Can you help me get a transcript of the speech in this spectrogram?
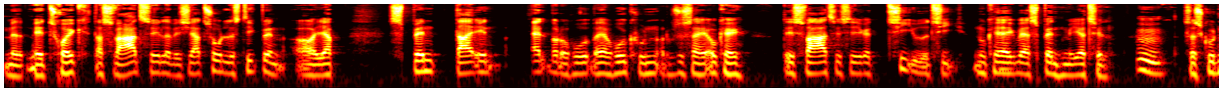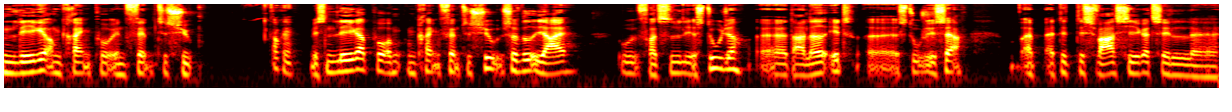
med, med et tryk, der svarer til, at hvis jeg tog et elastikbind, og jeg spændte dig ind alt, hvad, du, hvad jeg overhovedet kunne, og du så sagde, okay, det svarer til cirka 10 ud af 10. Nu kan jeg ikke være spændt mere til. Mm. Så skulle den ligge omkring på en 5-7. Okay. Hvis den ligger på om, omkring 5-7, så ved jeg, ud fra tidligere studier, øh, der er lavet et øh, studie især, at, det, det svarer cirka til, øh,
